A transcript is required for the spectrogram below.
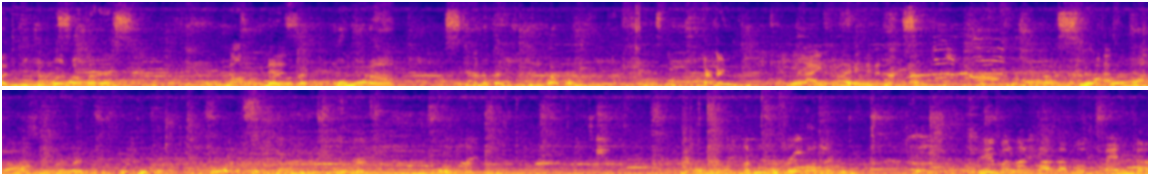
Baju makanan. No, Oh murah. Kita makan di situ juga kan? Yang kayu. yelah itu ada tak sedap. Lah. Aduh, itu. Di Burger Plaza tuh tender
